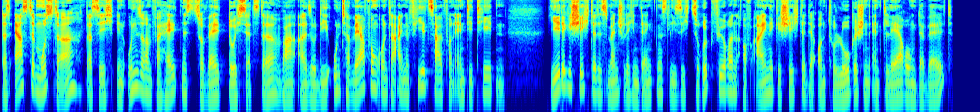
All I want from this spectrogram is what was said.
Das erste Muster, das sich in unserem Verhältnis zur Welt durchsetzte, war also die Unterwerfung unter eine Vielzahl von Entitäten. Jede Geschichte des menschlichen Denkens ließ sich zurückführen auf eine Geschichte der ontologischen Entleerung der Welt.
